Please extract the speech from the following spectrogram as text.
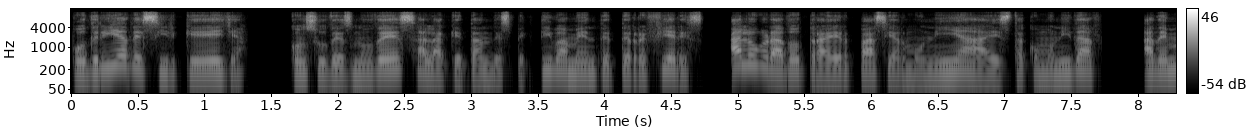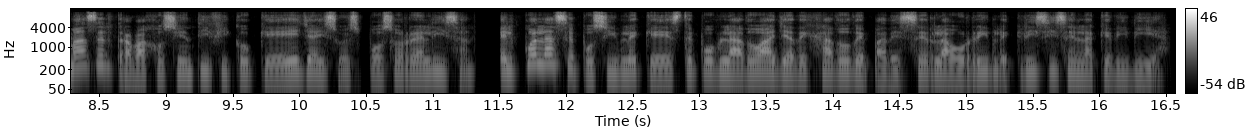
Podría decir que ella, con su desnudez a la que tan despectivamente te refieres, ha logrado traer paz y armonía a esta comunidad, además del trabajo científico que ella y su esposo realizan, el cual hace posible que este poblado haya dejado de padecer la horrible crisis en la que vivía.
